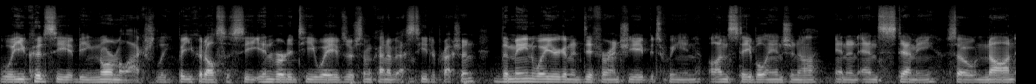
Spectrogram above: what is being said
well, you could see it being normal actually, but you could also see inverted T waves or some kind of ST depression. The main way you're going to differentiate between unstable angina and an NSTEMI, so non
